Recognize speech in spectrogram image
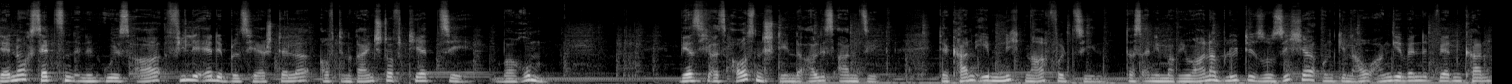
Dennoch setzen in den USA viele Edibles-Hersteller auf den Reinstoff THC. Warum? Wer sich als Außenstehender alles ansieht, der kann eben nicht nachvollziehen, dass eine Marihuana-Blüte so sicher und genau angewendet werden kann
